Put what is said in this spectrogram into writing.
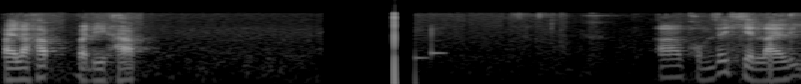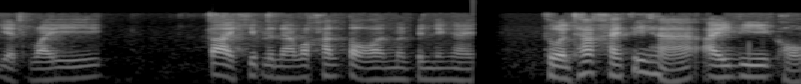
ไปแล้วครับ สวัสดีครับอ่าผมได้เขียนรายละเอียดไว้ ใต้คลิปแล้วนะว่าขั้นตอนมันเป็นยังไง ส่วนถ้าใครที่หา ID ของ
